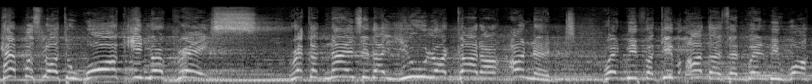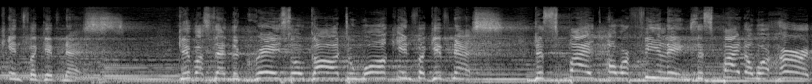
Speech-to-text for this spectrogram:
Help us, Lord, to walk in your grace, recognizing that you, Lord God, are honored when we forgive others and when we walk in forgiveness. Give us then the grace, oh God, to walk in forgiveness despite our feelings, despite our hurt.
